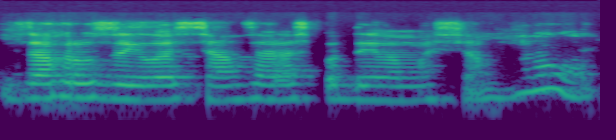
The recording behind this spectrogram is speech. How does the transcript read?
загрузилося. Зараз подивимося. Ну,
